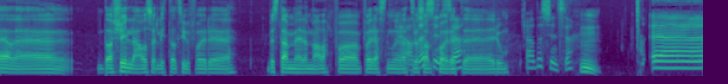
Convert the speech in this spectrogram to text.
er det Da skylder jeg også litt at hun får eh, bestemme mer enn meg, da, på, på resten, når Ja, jeg tross alt får et uh, rom. Ja, det syns jeg. Mm. Eh,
